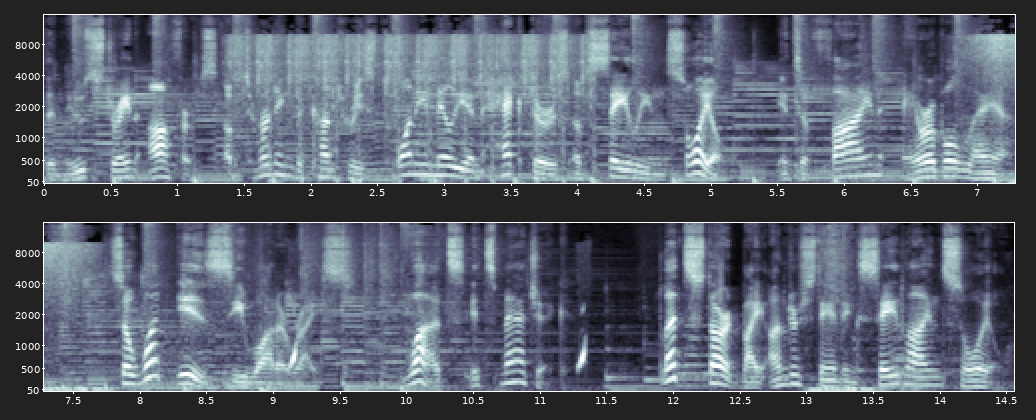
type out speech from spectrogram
the new strain offers of turning the country's 20 million hectares of saline soil into fine, arable land. So, what is seawater rice? What's its magic? Let's start by understanding saline soil.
